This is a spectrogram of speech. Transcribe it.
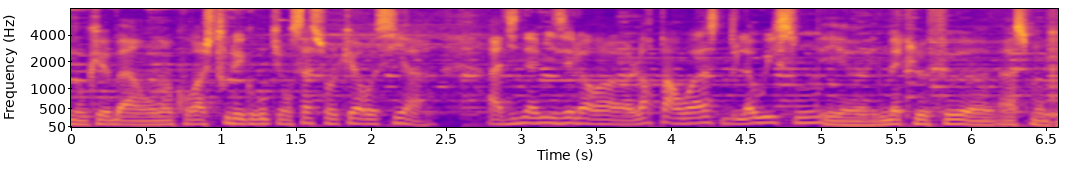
Donc euh, bah, on encourage tous les groupes qui ont ça sur le cœur aussi à, dynamiser leur, paroisse, là où ils sont et, et de mettre le feu à ce monde.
